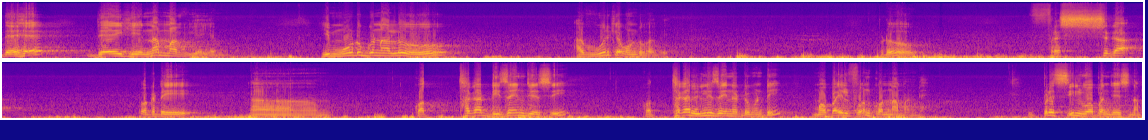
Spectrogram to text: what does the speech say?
దేహే దేహినమవ్యయం ఈ మూడు గుణాలు అవి ఊరికే ఉండవు అవి. ఇప్పుడు ఫ్రెష్గా ఒకటి కొత్తగా డిజైన్ చేసి కొత్తగా రిలీజ్ అయినటువంటి మొబైల్ ఫోన్ కొన్నామండి. ఇప్పుడే సీల్ ఓపెన్ చేసినాం.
